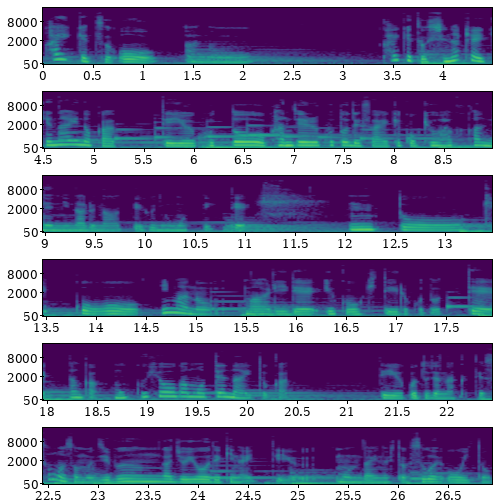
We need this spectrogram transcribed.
解決をあの解決をしなきゃいけないのかっていうことを感じることでさえ結構脅迫観念になるなっていうふうに思っていて。うんと結構今の周りでよく起きていることってなんか目標が持てないとかっていうことじゃなくてそもそも自分が受容できないっていう問題の人がすごい多いと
